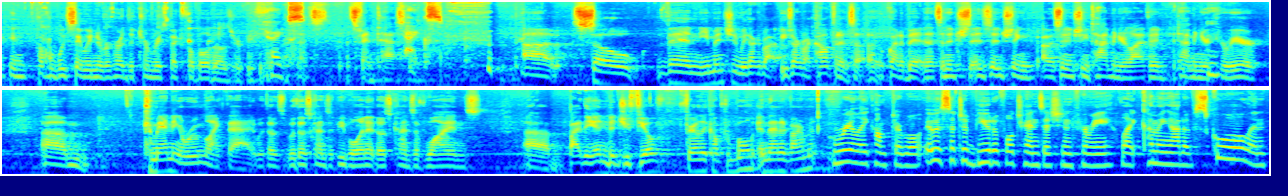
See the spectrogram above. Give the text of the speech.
I can probably say we never heard the term respectful bulldozer before. Yikes. That's, that's fantastic. Yikes. Uh, so then you mentioned we talked about you talked about confidence uh, quite a bit, and that's an interesting. It's an interesting. Uh, it's an interesting time in your life and a time in your career. Um, commanding a room like that with those with those kinds of people in it, those kinds of wines. Uh, by the end, did you feel fairly comfortable in that environment? Really comfortable. It was such a beautiful transition for me, like coming out of school and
